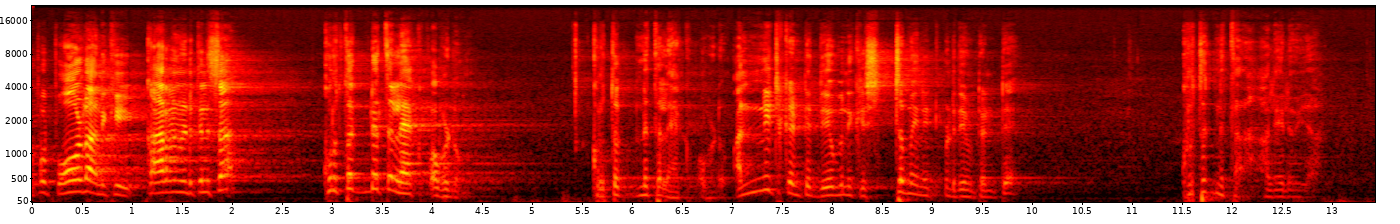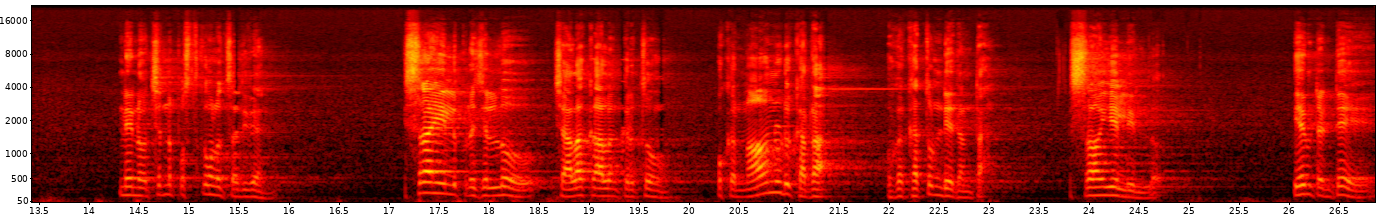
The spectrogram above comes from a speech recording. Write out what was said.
కృప పోవడానికి కారణం ఏంటి తెలుసా? కృతజ్ఞత లేకపోవడం. కృతజ్ఞత లేకపోవడం. అన్నిటికంటే దేవునికి ఇష్టమైనటువంటిది ఏమిటంటే కృతజ్ఞత. హలేలుయ్య నేను చిన్న పుస్తకంలో చదివాను. ఇస్రాయేల్ ప్రజల్లో చాలా కాలం క్రితం ఒక నానుడు కథ ఒక కథ ఉండేదంట. ఇస్రాయేలీల్లో. ఏమిటంటే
